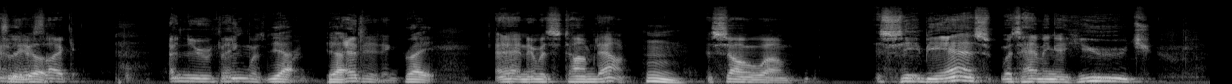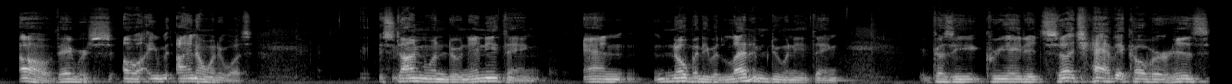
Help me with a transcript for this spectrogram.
So there it's go. like a new thing was Yeah, born. yeah. editing Right. and it was Tom Dowd. Hmm. So um, CBS was having a huge. Oh, they were. Oh, I, I know what it was. Stein wasn't doing anything, and nobody would let him do anything because he created such havoc over his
